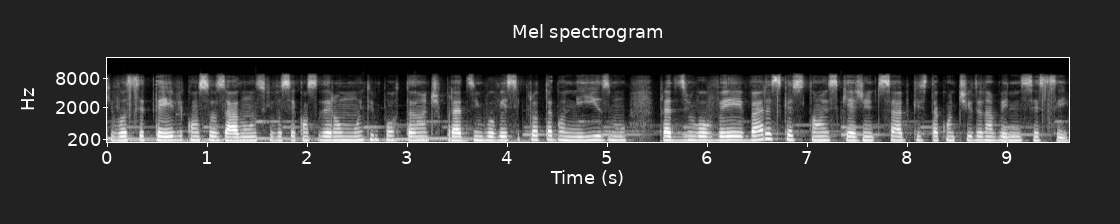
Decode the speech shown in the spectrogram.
que você teve com seus alunos que você considerou muito importante para desenvolver esse protagonismo, para desenvolver várias questões que a gente sabe que está contida na BNCC.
